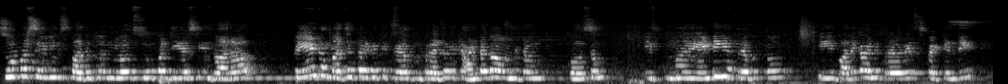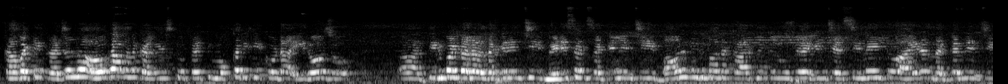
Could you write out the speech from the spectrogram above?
సూపర్ సేవింగ్స్ పథకంలో సూపర్ జిఎస్టి ద్వారా పేద మధ్యతరగతి ప్రజలకు అండగా ఉండటం కోసం మన ఎన్డీఏ ప్రభుత్వం ఈ పథకాన్ని ప్రవేశపెట్టింది. కాబట్టి ప్రజల్లో అవగాహన కలిగిస్తూ ప్రతి ఒక్కరికి కూడా ఈరోజు తినుబండారాల దగ్గర నుంచి మెడిసిన్స్ దగ్గర నుంచి భవన నిర్మాణ కార్మికులు ఉపయోగించే సిమెంట్ ఐరన్ దగ్గర నుంచి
